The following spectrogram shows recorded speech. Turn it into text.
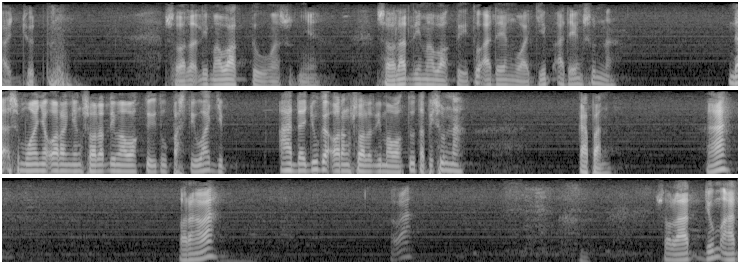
Hajud. Sholat lima waktu maksudnya. Sholat lima waktu itu ada yang wajib, ada yang sunnah. Tidak semuanya orang yang sholat lima waktu itu pasti wajib. Ada juga orang sholat lima waktu tapi sunnah. Kapan? Hah? Orang apa? Apa? Sholat Jumat.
